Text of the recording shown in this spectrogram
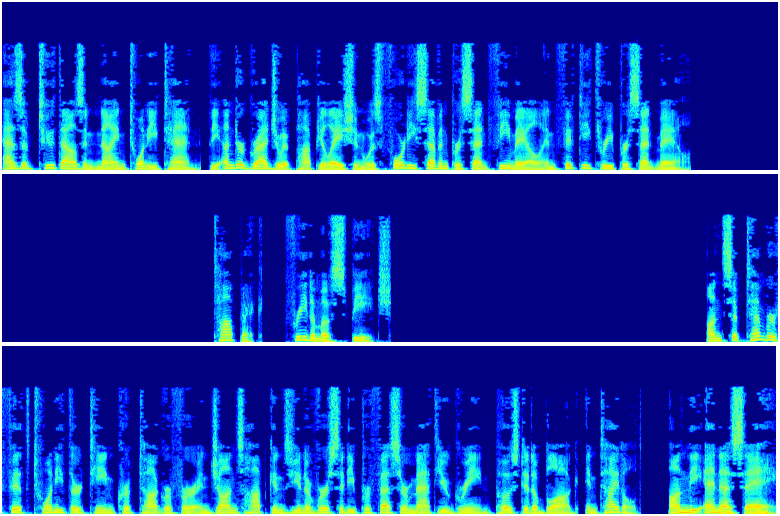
As of 2009-2010, the undergraduate population was 47% female and 53% male. Topic: Freedom of speech. On September 5, 2013 cryptographer and Johns Hopkins University professor Matthew Green posted a blog, entitled, On the NSA,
